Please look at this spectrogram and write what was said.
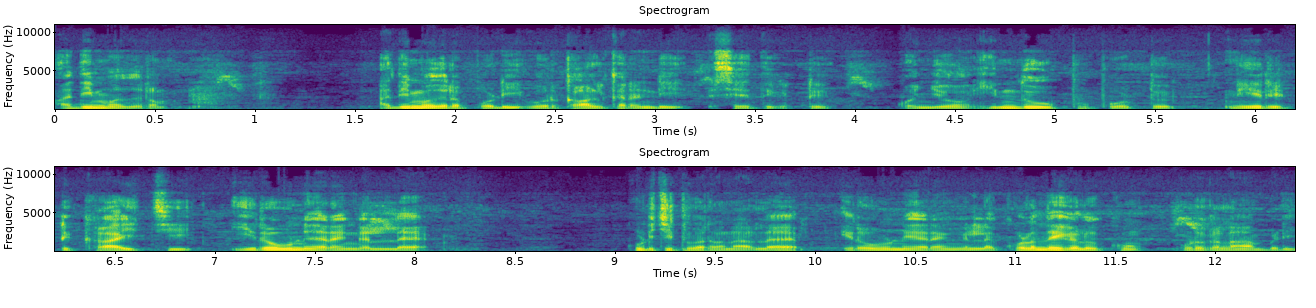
அதிமதுரம் அதிமதுர பொடி ஒரு கால் கரண்டி சேர்த்துக்கிட்டு கொஞ்சம் இந்து உப்பு போட்டு நீரிட்டு காய்ச்சி இரவு நேரங்களில் குடிச்சிட்டு வரனால இரவு நேரங்களில் குழந்தைகளுக்கும் கொடுக்கலாம் இப்படி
